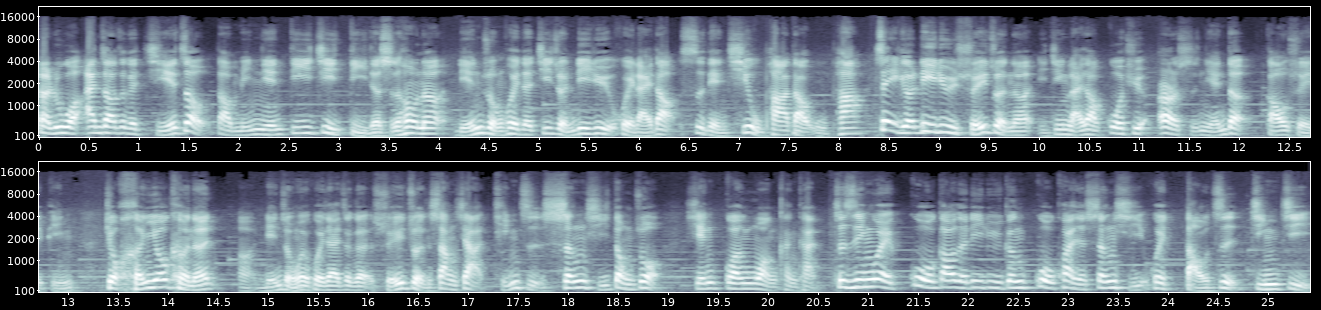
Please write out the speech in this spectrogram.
那如果按照这个节奏，到明年第一季底的时候呢，联准会的基准利率会来到四点七五帕到五帕，这个利率水准呢，已经来到过去二十年的高水平，就很有可能啊，联总会会在这个水准上下停止升息动作。先观望看看，这是因为过高的利率跟过快的升息会导致经济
